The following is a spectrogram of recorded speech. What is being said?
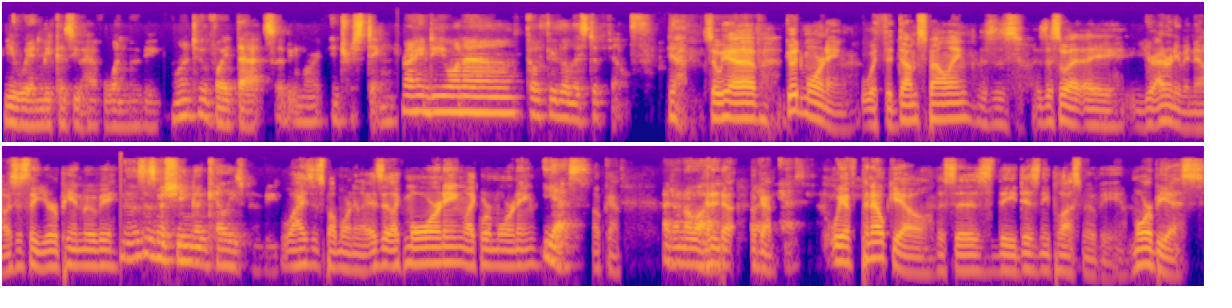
you win because you have one movie. I wanted to avoid that, so it'd be more interesting. Ryan, do you want to go through the list of films? Yeah. So we have Good Mourning with the dumb spelling. This is is this what a I don't even know. Is this the European movie? No, this is Machine Gun Kelly's movie. Why is it spelled morning? Is it like morning, like we're mourning? Yes. Okay. I don't know why. I didn't know. Okay. Yes. We have Pinocchio. This is the Disney Plus movie. Morbius.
